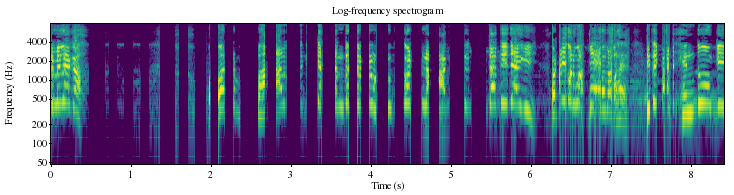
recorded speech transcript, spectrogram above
अंदर मिलेगा। और भारत के अंदर उनको नागरिकता दी जाएगी। हिंदुओं की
